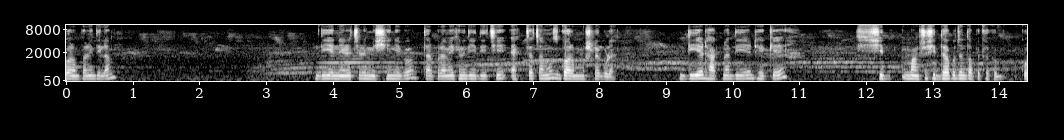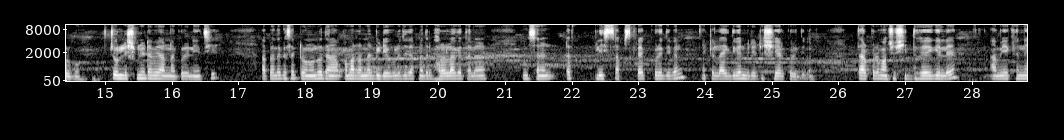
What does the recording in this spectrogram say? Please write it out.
গরম পানি দিলাম। দিয়ে নেড়ে চেড়ে মিশিয়ে নেব। তারপরে আমি এখানে দিয়ে দিয়েছি এক চা চামচ গরম মশলা গুঁড়া। দিয়ে ঢাকনা দিয়ে ঢেকে মাংস সিদ্ধ হওয়া পর্যন্ত অপেক্ষা করব। চল্লিশ মিনিট আমি রান্না করে নিয়েছি। আপনাদের কাছে একটা অনুরোধ আমার রান্নার ভিডিওগুলো যদি আপনাদের ভালো লাগে, তাহলে চ্যানেলটা প্লিজ সাবস্ক্রাইব করে দিবেন, একটা লাইক দিবেন, ভিডিওটা শেয়ার করে দিবেন। তারপরে মাংস সিদ্ধ হয়ে গেলে আমি এখানে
